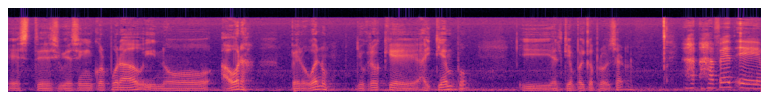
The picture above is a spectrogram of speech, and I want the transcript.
este, se hubiesen incorporado y no ahora. Pero bueno, yo creo que hay tiempo y el tiempo hay que aprovecharlo. Jafet, eh,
